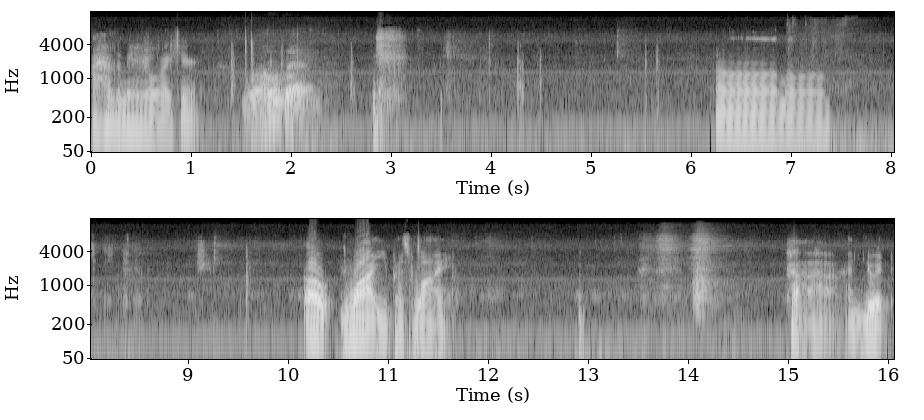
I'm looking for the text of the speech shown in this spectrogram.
I have the manual right here. Well then. um, um, oh, Y. You press Y. Ha ha ha! I knew it.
